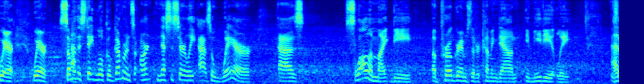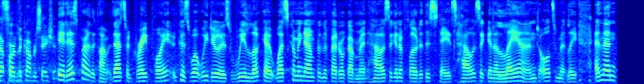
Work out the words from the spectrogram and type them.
where, where some of the state and local governments aren't necessarily as aware as Slalom might be of programs that are coming down immediately Is that part of the conversation? It is part of the conversation. That's a great point because what we do is we look at what's coming down from the federal government, how is it going to flow to the states, how is it going to land ultimately, and then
